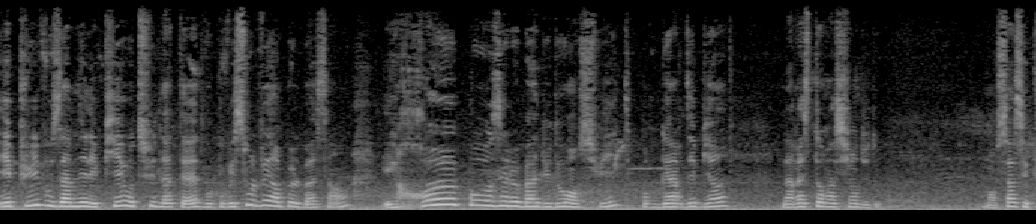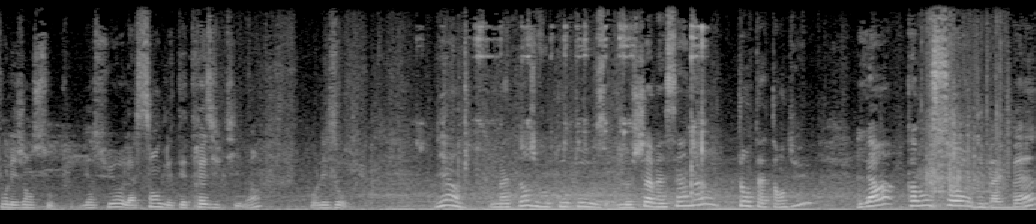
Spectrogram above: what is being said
Et puis vous amenez les pieds au-dessus de la tête. Vous pouvez soulever un peu le bassin et reposer le bas du dos ensuite pour garder bien la restauration du dos. Bon, ça c'est pour les gens souples. Bien sûr, la sangle était très utile hein, pour les autres. Bien, maintenant je vous propose le Shavasana, tant attendu. Là, comme on sort des backbends,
